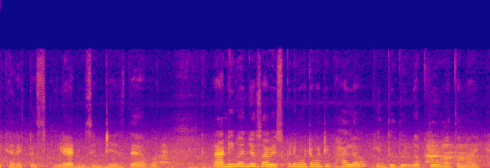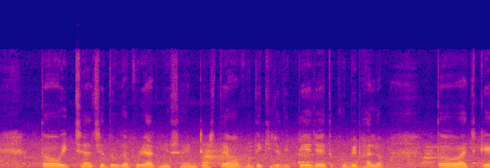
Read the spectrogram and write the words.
এখানে একটা স্কুলে অ্যাডমিশন টেস্ট দেওয়া হব রানীগঞ্জ সব স্কুলই মোটামুটি ভালো কিন্তু দুর্গাপুরের মতো নয়। তো ইচ্ছা আছে দুর্গাপুরে অ্যাডমিশন টেস্ট দেওয়া হব দেখি যদি পেয়ে যাই তো খুবই ভালো। তো আজকে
